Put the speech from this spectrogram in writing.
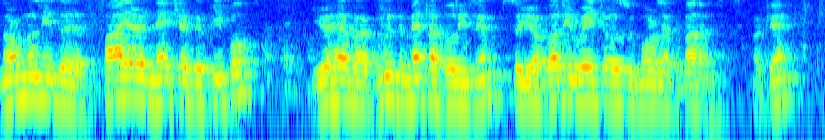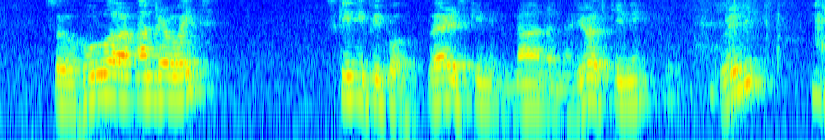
normally the fire nature the people, you have a good metabolism, so your body weight also more like balanced. Okay, so who are underweight? Skinny people, very skinny. No, no, no. You are skinny. Really?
